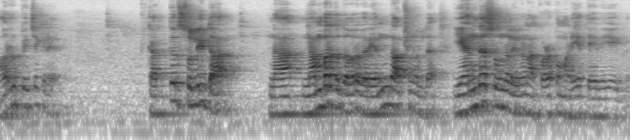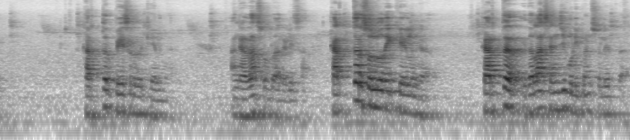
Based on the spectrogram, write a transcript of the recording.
மறு பேச்சே கிடையாது. கர்த்தர் சொல்லிட்டா நான் நம்புறதை தவிர வேற எந்த ஆப்ஷனும் இல்லை. எந்த சூழ்நிலையிலும் நான் குழப்பம் அடைய தேவையே இல்லை. கர்த்தர் பேசுறது கேளுங்க. அங்கே தான் சொல்கிறார் எலிசா. கர்த்தர் சொல்வதை கேளுங்க. கர்த்தர் இதெல்லாம் செஞ்சு முடிப்பேன்னு சொல்லியிருக்கிறார்.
